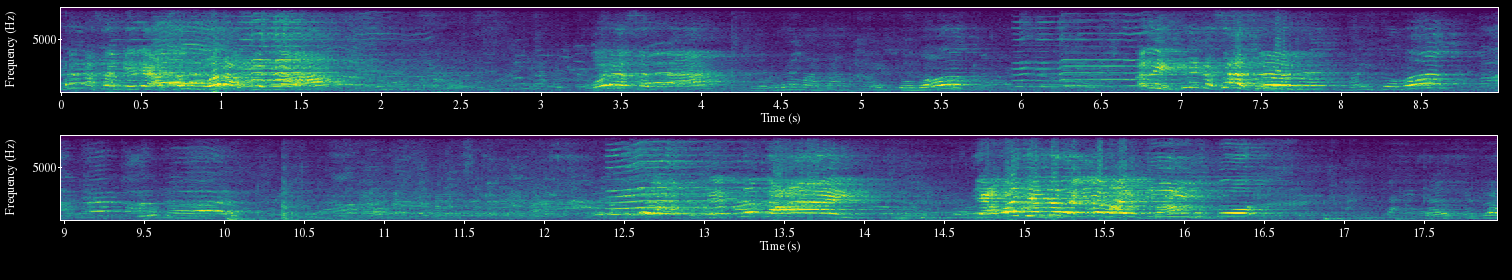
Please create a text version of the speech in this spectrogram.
मग कसा मेले असं वर असेल ना? वर असेल ना? चंद्र मला माई तो बघ. अरे इकडे कसा असेल? माई तो बघ. तो नाही. आपल्यातलं काय. तेव्हा त्यांना सगळं माहिती? तुला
